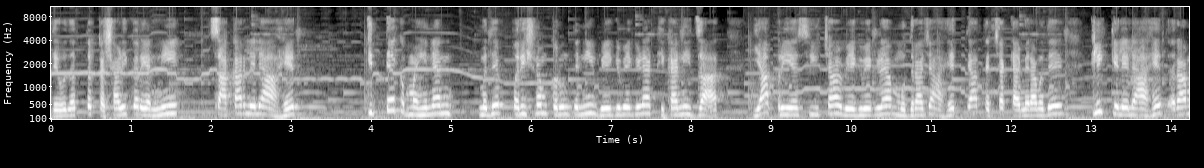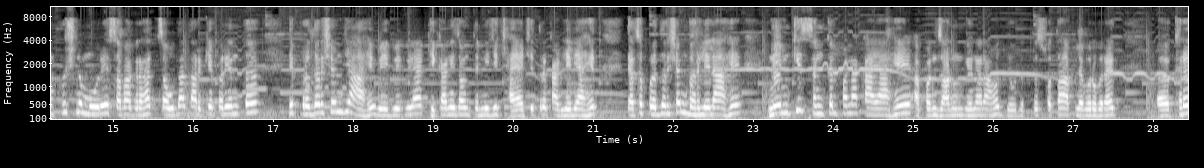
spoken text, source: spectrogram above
देवदत्त कशाळीकर यांनी साकारलेल्या आहेत. कित्येक मध्ये परिश्रम करून त्यांनी वेगवेगळ्या ठिकाणी जात या प्रेयसीच्या वेगवेगळ्या मुद्रा ज्या आहेत त्या त्याच्या कॅमेऱ्यामध्ये क्लिक केलेल्या आहेत. रामकृष्ण मोरे सभागृहात चौदा तारखेपर्यंत हे प्रदर्शन जे आहे वेगवेगळ्या ठिकाणी जाऊन त्यांनी जी छायाचित्र काढलेली आहेत त्याचं प्रदर्शन भरलेलं आहे. नेमकी संकल्पना काय आहे आपण जाणून घेणार आहोत. देवदत्त स्वतः आपल्या बरोबर आहेत. खरं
